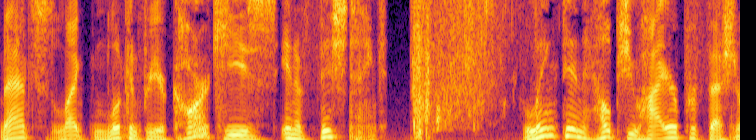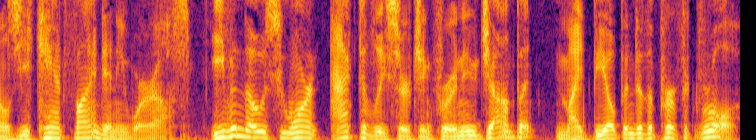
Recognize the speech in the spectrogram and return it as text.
That's like looking for your car keys in a fish tank. LinkedIn helps you hire professionals you can't find anywhere else, even those who aren't actively searching for a new job but might be open to the perfect role.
